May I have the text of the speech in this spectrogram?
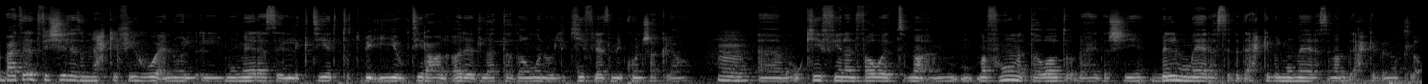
بعتقد في شيء لازم نحكي فيه هو إنه ال- الممارسة اللي كتير تطبيقية وكتير على الأرض للتضامن واللي كيف لازم يكون شكلها. وكيف فينا نفوت مفهوم التواطؤ بهذا الشيء. بالممارسة بدي أحكي بالممارسة ما بدي أحكي بالمطلق.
